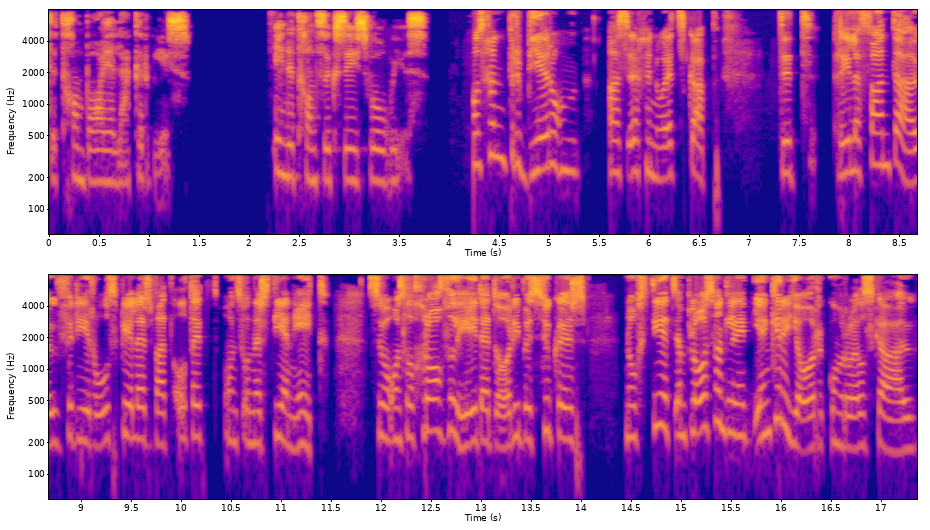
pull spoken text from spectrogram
dit gaan baie lekker wees en dit gaan suksesvol wees. Ons gaan probeer om as 'n genootskap dit relevant te hou vir die rolspelers wat altyd ons ondersteun het. So ons wil graag wil hê dat daardie besoekers nog steeds in plaas van hulle net een keer 'n jaar kom Royal Skou hou,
